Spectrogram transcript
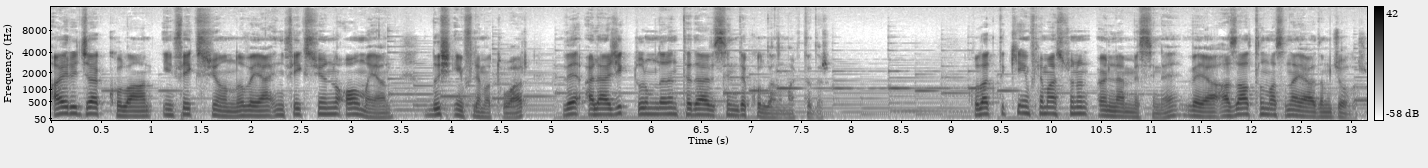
Ayrıca kulağın infeksiyonlu veya infeksiyonlu olmayan dış inflamatuar ve alerjik durumların tedavisinde kullanılmaktadır. Kulaktaki inflamasyonun önlenmesine veya azaltılmasına yardımcı olur.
